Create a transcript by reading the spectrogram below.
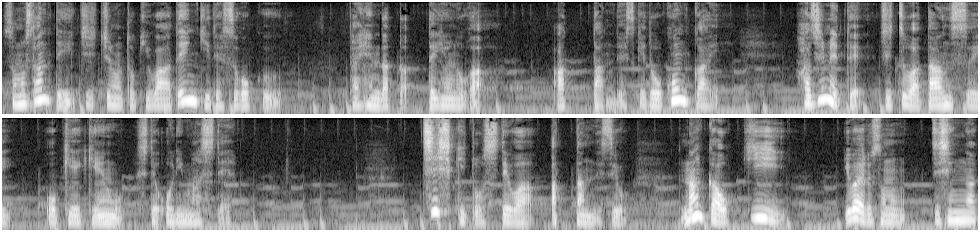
その3.11の時は電気ですごく大変だったっていうのがあったんですけど今回初めて実は断水を経験をしておりまして知識としてはあったんですよ。なんか大きいいわゆるその地震が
